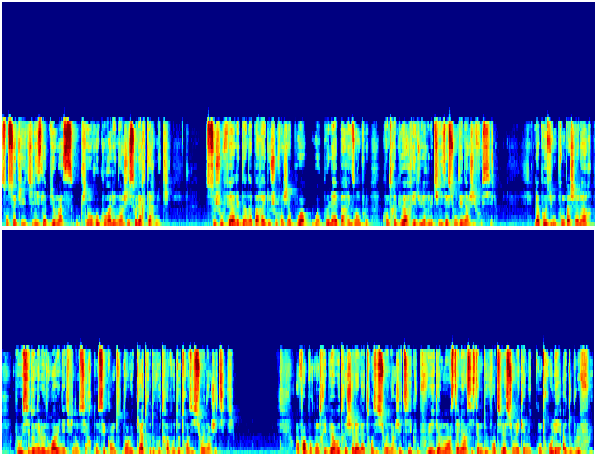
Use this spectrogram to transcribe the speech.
sont ceux qui utilisent la biomasse ou qui ont recours à l'énergie solaire thermique. Se chauffer à l'aide d'un appareil de chauffage à bois ou à pellet, par exemple, contribue à réduire l'utilisation d'énergie fossile. La pose d'une pompe à chaleur peut aussi donner le droit à une aide financière conséquente dans le cadre de vos travaux de transition énergétique. Enfin, pour contribuer à votre échelle à la transition énergétique, vous pouvez également installer un système de ventilation mécanique contrôlée à double flux,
